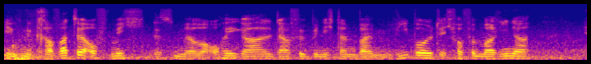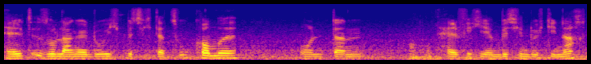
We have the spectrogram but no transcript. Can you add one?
irgendeine Krawatte auf mich. Das ist mir aber auch egal. Dafür bin ich dann beim Wiebold. Ich hoffe, Marina hält so lange durch, bis ich dazu komme. Und dann helfe ich ihr ein bisschen durch die Nacht.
